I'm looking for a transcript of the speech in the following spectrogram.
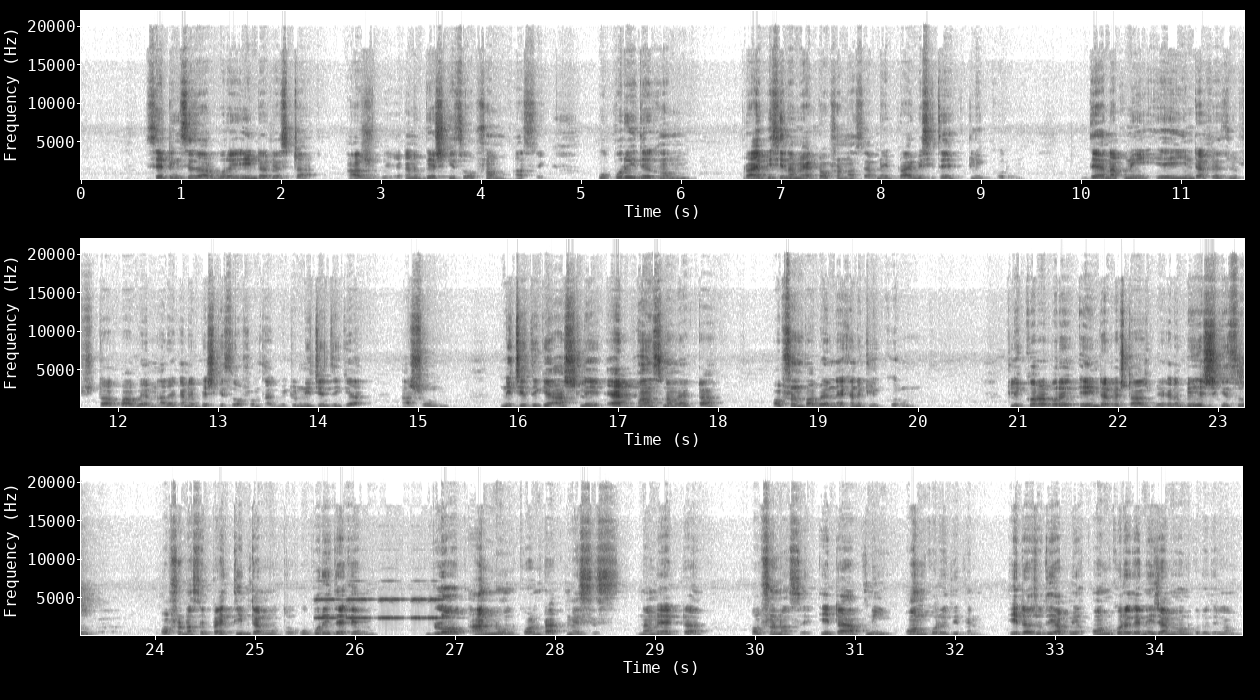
সেটিংসে যাওয়ার পরে এই ইন্টারফেসটা আসবে। এখানে বেশ কিছু অপশন আছে। উপরেই দেখুন প্রাইভেসি নামে একটা অপশন আছে। আপনি প্রাইভেসিতে ক্লিক করুন। দেন আপনি এই ইন্টারফেসটা পাবেন আর এখানে বেশ কিছু অপশন থাকবে। একটু নিচের দিকে আসুন। নিচের দিকে আসলে অ্যাডভান্স নামে একটা অপশন পাবেন, এখানে ক্লিক করুন। ক্লিক করার পরে এই ইন্টারফেসটা আসবে। এখানে বেশ কিছু অপশন আছে, প্রায় তিনটার মতো। উপরেই দেখেন ব্লক আননোন কন্ট্যাক্ট মেসেজ নামে একটা অপশন আছে। এটা আপনি অন করে দিবেন। এটা যদি আপনি অন করে দেন, এই যে আমি অন করে দিলাম,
